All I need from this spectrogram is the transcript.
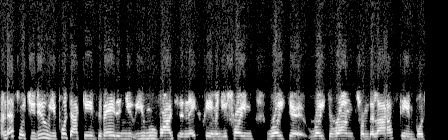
And that's what you do. You put that game to bed and you, you move on to the next game and you try and right the right the wrongs from the last game. But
